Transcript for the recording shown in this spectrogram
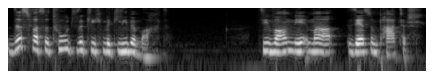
das, was er tut, wirklich mit Liebe macht. Sie waren mir immer sehr sympathisch.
